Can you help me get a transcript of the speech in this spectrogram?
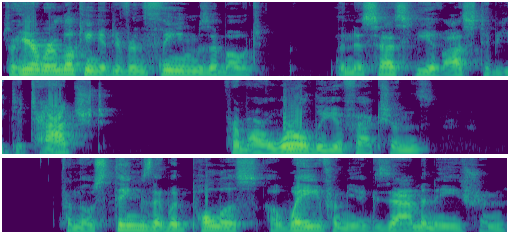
So here we're looking at different themes about the necessity of us to be detached from our worldly affections, from those things that would pull us away from the examination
